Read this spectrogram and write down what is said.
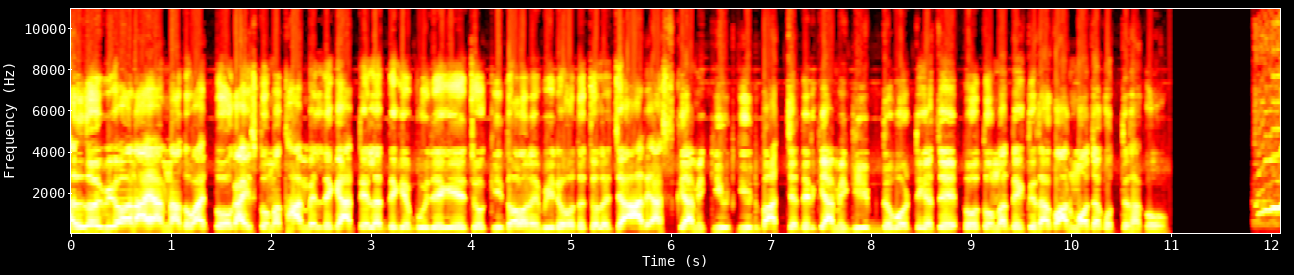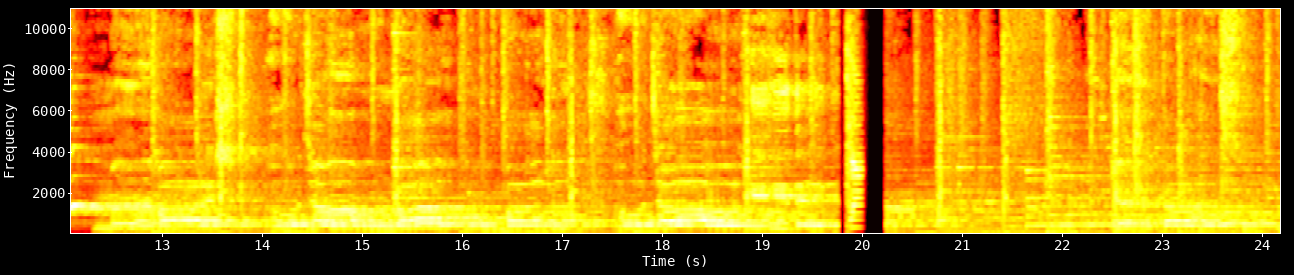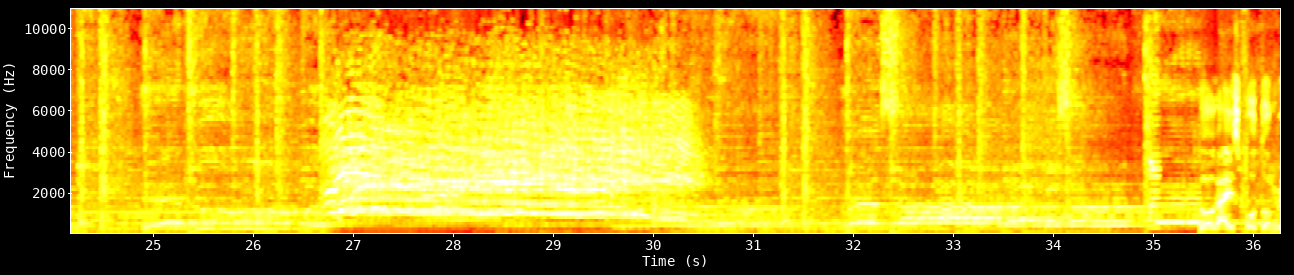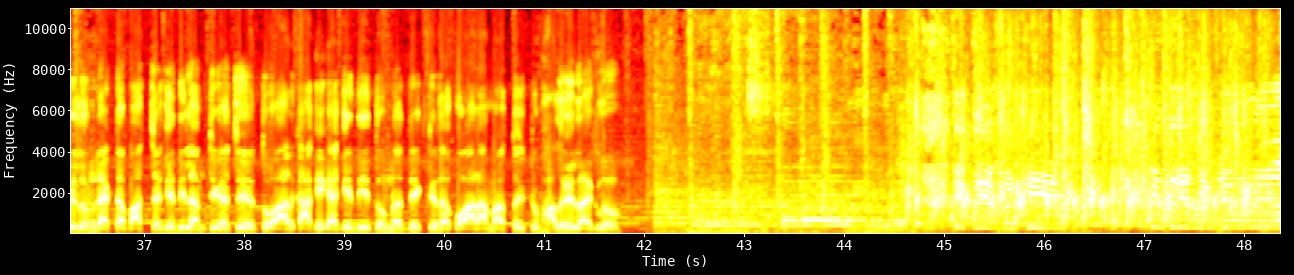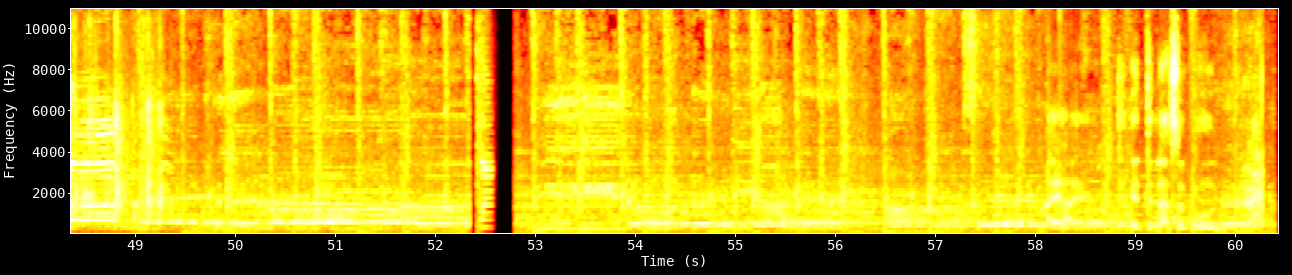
Hello everyone I am Nadu bhai তো guys তোমরা thumbnail দেখে আর টেলার দেখে বুঝে গিয়েছো কি ধরনের ভিডিও হতে চলেছে। আর আজকে আমি কিউট কিউট বাচ্চাদেরকে আমি গিফট দেবো, ঠিক আছে? তো তোমরা দেখতে থাকো আর মজা করতে থাকো। তো গাইস প্রথম বেলুনটা একটা বাচ্চাকে দিলাম ঠিক আছে তো আর কাকে কাকে দিই তোমরা দেখতে থাকো আর আমার তো একটু ভালোই লাগলো हंसता ही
